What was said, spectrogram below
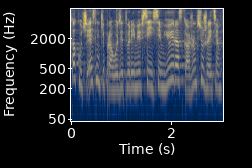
Как участники проводят время всей семьей, расскажем в сюжете.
